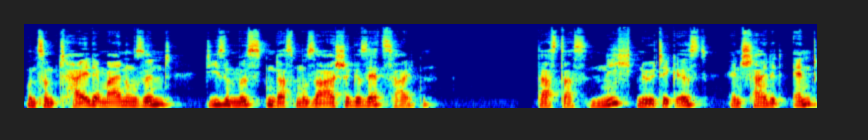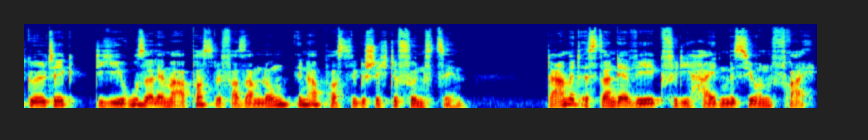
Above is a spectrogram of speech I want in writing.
und zum Teil der Meinung sind, diese müssten das mosaische Gesetz halten. Dass das nicht nötig ist, entscheidet endgültig die Jerusalemer Apostelversammlung in Apostelgeschichte 15. Damit ist dann der Weg für die Heidenmission frei.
